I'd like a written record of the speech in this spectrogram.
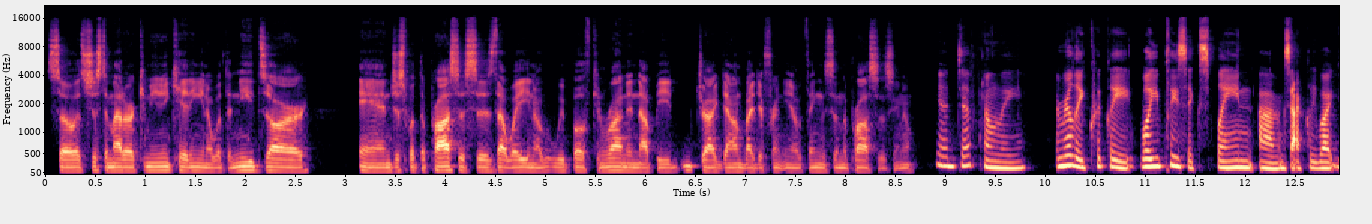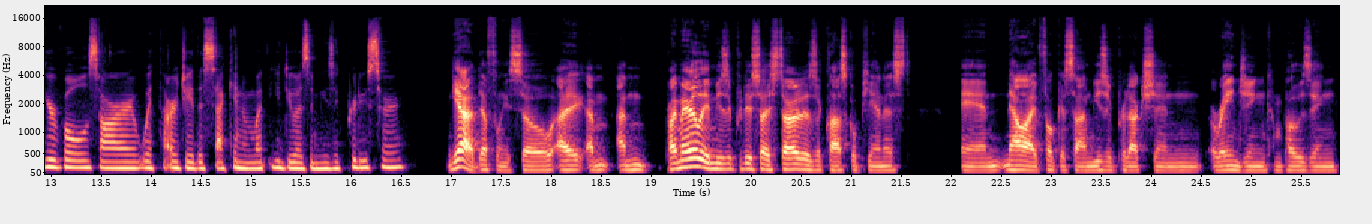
So it's just a matter of communicating, you know, what the needs are and just what the process is. That way, you know, we both can run and not be dragged down by different, you know, things in the process, you know? Yeah, definitely. And really quickly, will you please explain um, exactly what your roles are with RJ the Second and what you do as a music producer? Yeah, definitely. So I, I'm I'm primarily a music producer. I started as a classical pianist, and now I focus on music production, arranging, composing.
